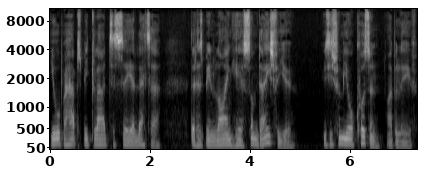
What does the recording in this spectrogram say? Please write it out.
you will perhaps be glad to see a letter that has been lying here some days for you. It is from your cousin, I believe.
